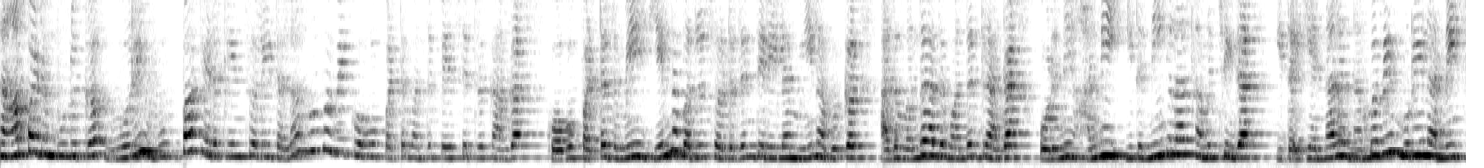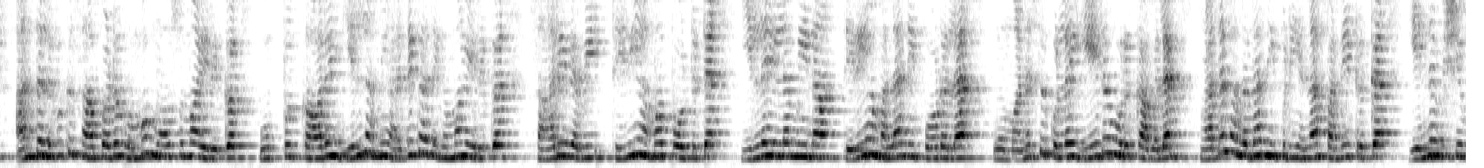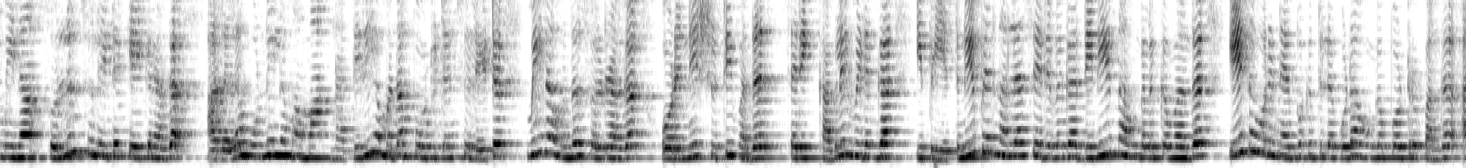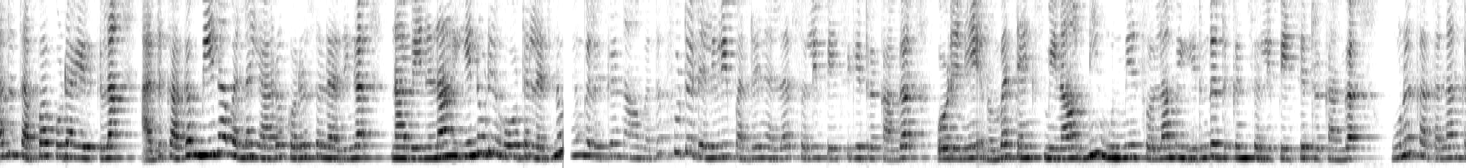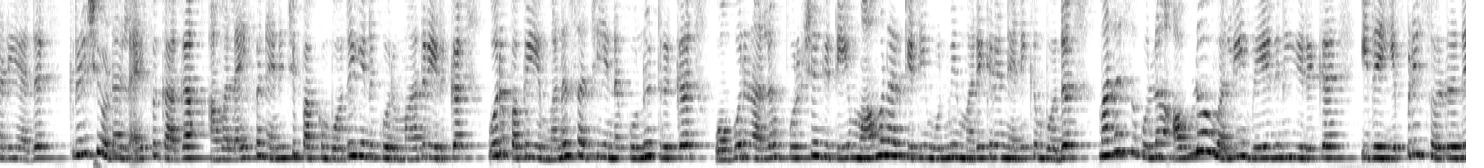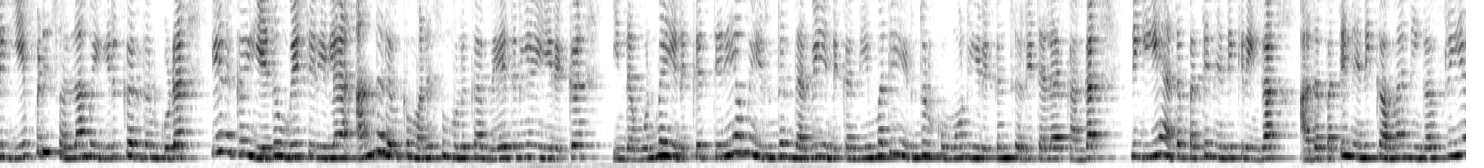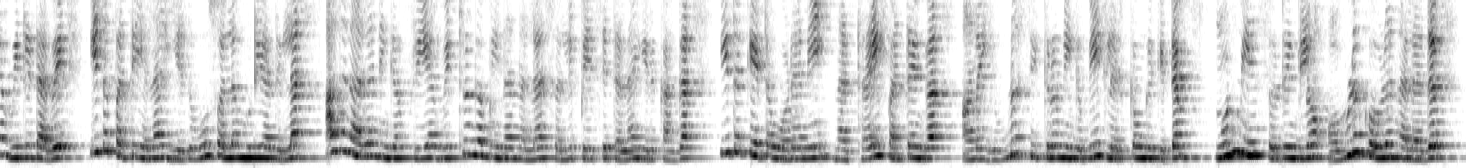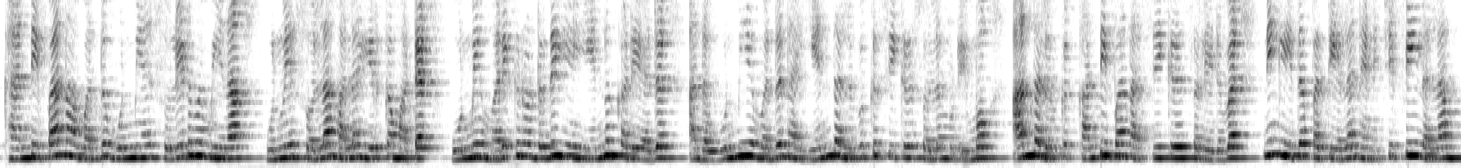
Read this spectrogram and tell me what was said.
சாப்பாடு முழுக்க ஒரே உப்பா கிடக்குன்னு சொல்லிட்டெல்லாம் ரொம்பவே கோவப்பட்டு வந்து பேசிட்டு இருக்காங்க. கோவப்பட்டதுமே என்ன பதில் சொல்றதுன்னு தெரியல மீனவுக்கு. அது வந்து அது வந்துடுறாங்க உடனே அண்ணி இதை நீங்களா சமைச்சிங்க? இதை என்னால நம்பவே முடியல அண்ணி. அந்த அளவுக்கு சாப்பாடு ரொம்ப மோசமா இருக்கு. உப்பு காரம் எல்லாமே அதிக அதிகமா இருக்கு. சாரி ரவி தெரியாம போட்டுட்டேன். இல்லை இல்லை மீனா தெரியாமலாம் நீ போடல. உன் மனசுக்குள்ள ஏதோ ஒரு கவலை. அதனாலதான் நீ இப்படி எல்லாம் பண்ணிட்டு இருக்க. என்ன விஷயம் மீனா? சொல்லுன்னு சொல்லிட்டு கேட்குறாங்க அதெல்லாம் ஒன்றும் இல்லை மாமா. நான் தெரியாம தான் போட்டுட்டேன்னு சொல்லிட்டு மீனா வந்து சொல்கிறாங்க உடனே ஸ்ருதி வந்து சரி கவலை விடுங்க. இப்போ எத்தனையோ பேர் நல்லா செய்றவங்க திடீர்னு அவங்களுக்கு வந்து ஏதோ ஒரு ஞாபகத்தில் கூட அவங்க போட்டிருப்பாங்க. அது தப்பாக கூட இருக்கலாம். அதுக்காக மீனாவெல்லாம் யாரும் குறை சொல்லாதீங்க. நான் வேணும்னா என்னுடைய ஹோட்டல்ல இருந்து உங்களுக்கு நான் வந்து ஃபுட்டை டெலிவரி பண்ணுறேன்னு எல்லாம் சொல்லி பேசிக்கிட்டு இருக்காங்க. உடனே ரொம்ப தேங்க்ஸ் மீனா. நீ உண்மையை சொல்லாமல் இருந்ததுக்குன்னு சொல்லி பேசிகிட்டு இருக்காங்க. உனக்காகலாம் கிடையாது. கிரிஷியோட லைஃபுக்காக அவன் லைஃப்பை நினச்சி பார்க்கும்போது எனக்கு ஒரு மாதிரி இருக்கு. ஒரு பக்கம் என் மனசாட்சி என்னை கொண்டுட்டு இருக்கு. ஒவ்வொரு நாளும் புருஷன்கிட்டையும் மாமனார்கிட்டையும் உண்மை மறைக்கிறேன்னு நினைக்கும் போது மனசுக்குள்ள அவ்வளோ வலி வேதனையும் இருக்கு. இதை எப்படி சொல்றது எப்படி சொல்லாமல் இருக்கிறதுன்னு கூட எனக்கு எதுவுமே தெரியல. அந்த அளவுக்கு மனசு முழுக்க வேதனையா இருக்கு. இந்த உண்மை எனக்கு தெரியாமல் இருந்திருந்தாவே எனக்கு நிம்மதியாக இருந்திருக்குமோன்னு இருக்குன்னு சொல்லிட்டுலாம் இருக்காங்க. நீங்கள் ஏன் அதை பற்றி நினைக்கிறீங்க? அதை பற்றி நினைக்காம நீங்கள் ஃப்ரீயாக விட்டுட்டாவே இதை பற்றி எல்லாம் எதுவும் சொல்ல முடியாதில்ல. அதனால் நீங்கள் ஃப்ரீயாக விட்டுருங்க மீனா நல்லா சொல்லி பேசிட்டெல்லாம் இருக்காங்க. இதை கேட்ட உடனே நான் ட்ரை பண்ணுறேங்க ஆனால் இவ்வளோ சீக்கிரம் நீங்கள் வீட்டில் இருக்கவங்க கிட்ட உண்மையை சொல்கிறீங்களோ அவ்வளோக்கு அவ்வளோ நல்லது. கண்டிப்பாக நான் வந்து உண்மையை சொல்லிடுவேன் மீனா. உண்மையை சொல்லாமலாம் இருக்க மாட்டேன். உண்மையை மறைக்கணுன்றது என் எண்ணம் கிடையாது. அந்த உண்மையை வந்து நான் எந்த அளவுக்கு சீக்கிரம் சொல்ல முடியுமோ அந்த அளவுக்கு கண்டிப்பாக நான் சீக்கிரம் சொல்லிடுவேன். நீங்கள் இதை பற்றியெல்லாம் நினச்சி ஃபீல் எல்லாம்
